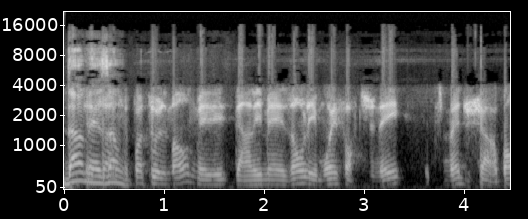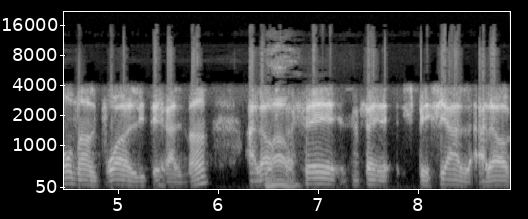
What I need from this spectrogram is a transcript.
dans la maison. C'est pas tout le monde, mais dans les maisons les moins fortunées, tu mets du charbon dans le poêle, littéralement. Alors, ça fait ça fait spécial. Alors,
